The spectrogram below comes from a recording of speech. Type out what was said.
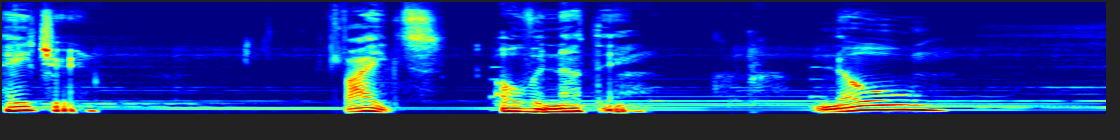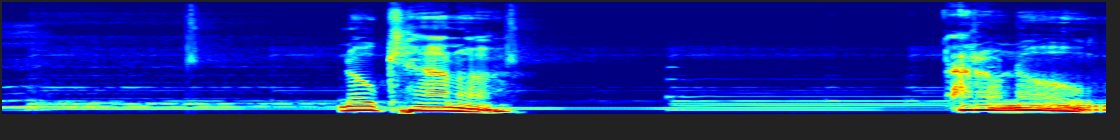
Hatred. fights over nothing. No, no of, I don't know,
